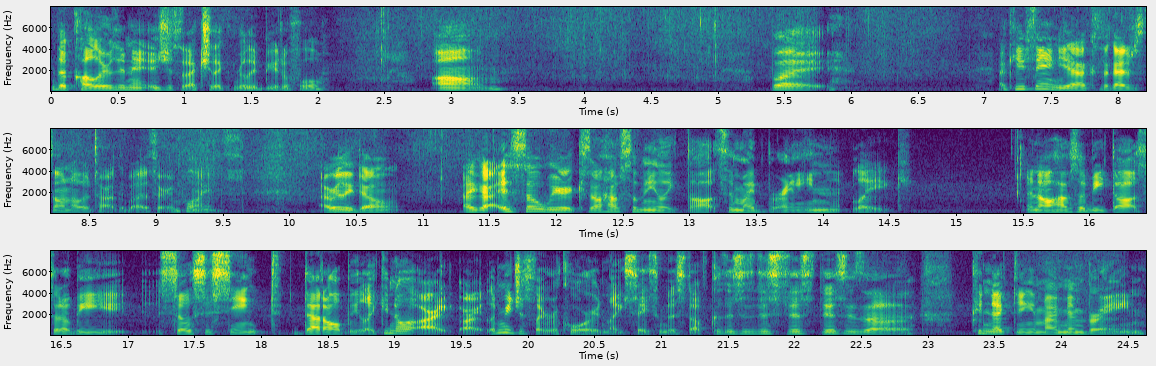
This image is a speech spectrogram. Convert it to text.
the colors in it is just actually like really beautiful. Um, but I keep saying yeah because like I just don't know what to talk about at certain points. I really don't. I got it's so weird because I'll have so many like thoughts in my brain like, and I'll have so many thoughts that'll be so succinct that I'll be like, you know, all right, all right, let me just like record and like say some of this stuff because this is this this this is a uh, connecting in my membrane,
